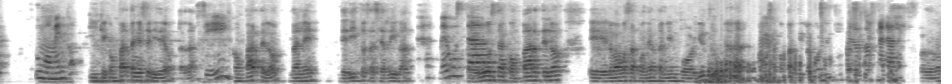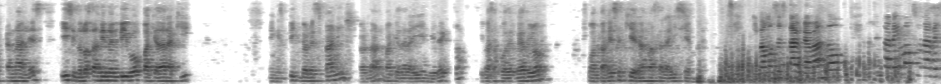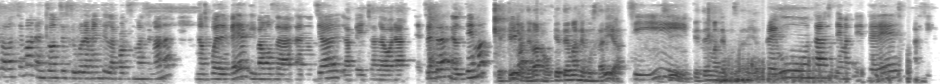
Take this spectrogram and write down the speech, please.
un momento. Y que compartan este video, ¿verdad? Sí, Compártelo, dale deditos hacia arriba, me gusta. me gusta, compártelo. Eh, lo vamos a poner también por YouTube, ¿verdad? Vamos a compartirlo por YouTube, por los dos canales. por los dos canales. Y si no lo estás viendo en vivo, va a quedar aquí en Speak Better Spanish, ¿verdad? Va a quedar ahí en directo y vas a poder verlo cuantas veces quieras, va a estar ahí siempre. Sí, y vamos a estar grabando, sabemos, una vez a la semana, entonces seguramente la próxima semana nos pueden ver y vamos a anunciar la fecha, la hora, etcétera, el tema. Escriban debajo qué temas les gustaría. Sí, qué temas les gustaría. preguntas, temas de interés, así.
